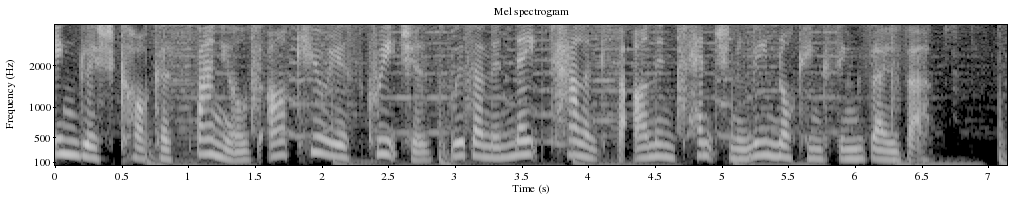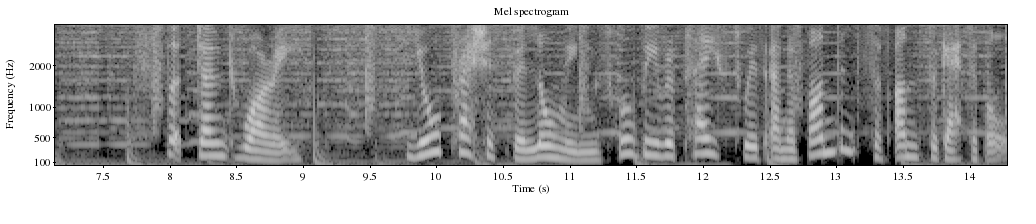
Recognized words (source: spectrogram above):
English Cocker Spaniels are curious creatures with an innate talent for unintentionally knocking things over. But don't worry. Your precious belongings will be replaced with an abundance of unforgettable,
